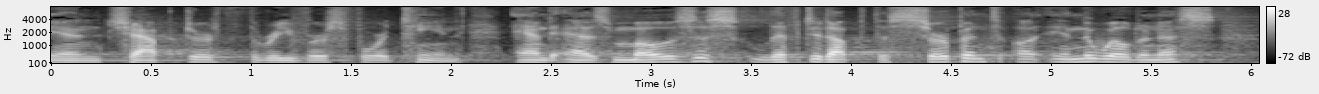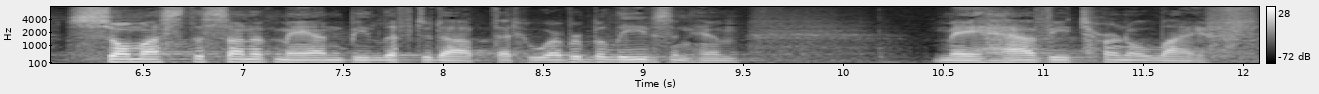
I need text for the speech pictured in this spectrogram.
in chapter 3, verse 14. And as Moses lifted up the serpent uh, in the wilderness, so must the Son of Man be lifted up, that whoever believes in him may have eternal life.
